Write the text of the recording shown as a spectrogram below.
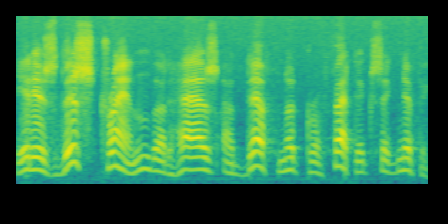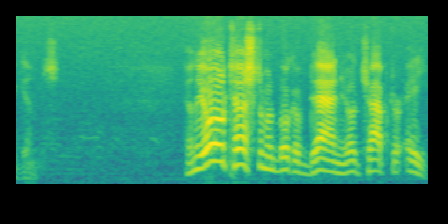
It is this trend that has a definite prophetic significance. In the Old Testament book of Daniel, chapter 8,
